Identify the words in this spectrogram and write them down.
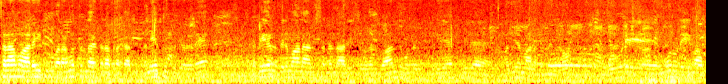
அஸ்ஸலாமு அலைக்கும் வரமத்துல்லா தஆலா பிரகாத் கணியத்துக்குரியவர்களே நபிகள் பெருமானார் ஸல்லல்லாஹு அலைஹி வாழ்ந்து கொண்டிருக்கக்கூடிய புனித மதியமான பந்தகம் எங்களுடைய ஊருடைய இமாம்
